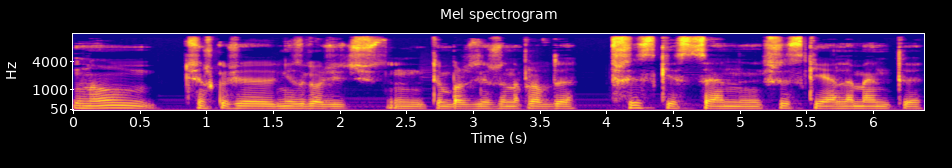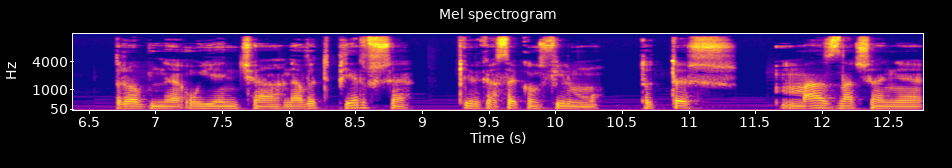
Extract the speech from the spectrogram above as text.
No, ciężko się nie zgodzić, tym bardziej, że naprawdę wszystkie sceny, wszystkie elementy, drobne ujęcia, nawet pierwsze kilka sekund filmu, to też ma znaczenie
